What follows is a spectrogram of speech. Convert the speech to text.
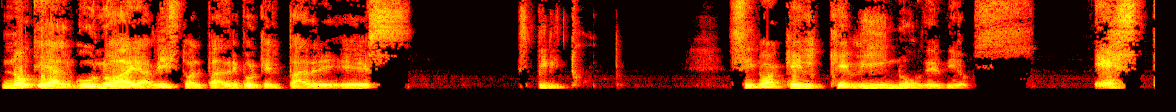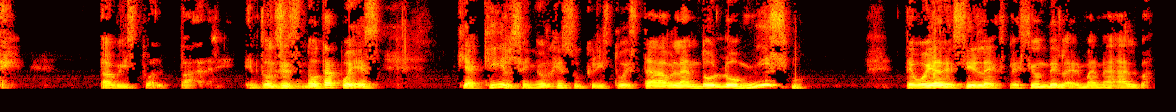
no que alguno haya visto al Padre, porque el Padre es espíritu, sino aquel que vino de Dios. Este ha visto al Padre. Entonces, nota pues que aquí el Señor Jesucristo está hablando lo mismo. Te voy a decir la expresión de la hermana Alba.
